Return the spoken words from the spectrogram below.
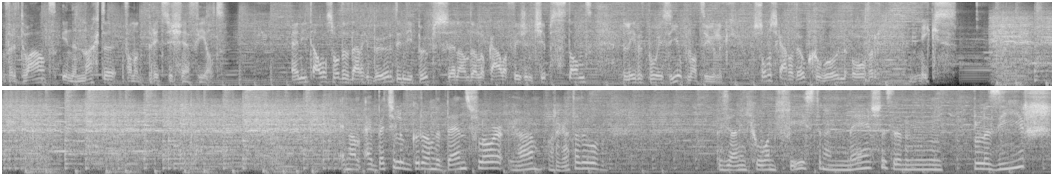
verdwaalt in de nachten van het Britse Sheffield. En niet alles wat er daar gebeurt in die pubs en aan de lokale fish and chips stand levert poëzie op natuurlijk. Soms gaat het ook gewoon over niks. En dan I bet you look good on the dance floor. Ja, waar gaat dat over? Is dat niet gewoon feesten en meisjes en plezier?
